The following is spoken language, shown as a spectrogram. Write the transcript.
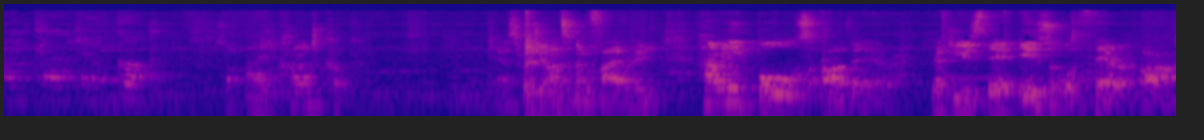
I can't uh, cook. So, I can't cook. Okay, I suppose you answered number five already. How many bowls are there? We have to use there is or there are.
